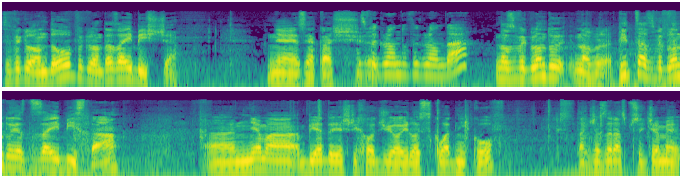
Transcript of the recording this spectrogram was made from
z wyglądu wygląda zajebiście. Nie jest jakaś... Z wyglądu wygląda? No z wyglądu, no dobrze, pizza z wyglądu jest zajebista. E, Nie ma biedy, jeśli chodzi o ilość składników. Także zaraz przyjdziemy,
